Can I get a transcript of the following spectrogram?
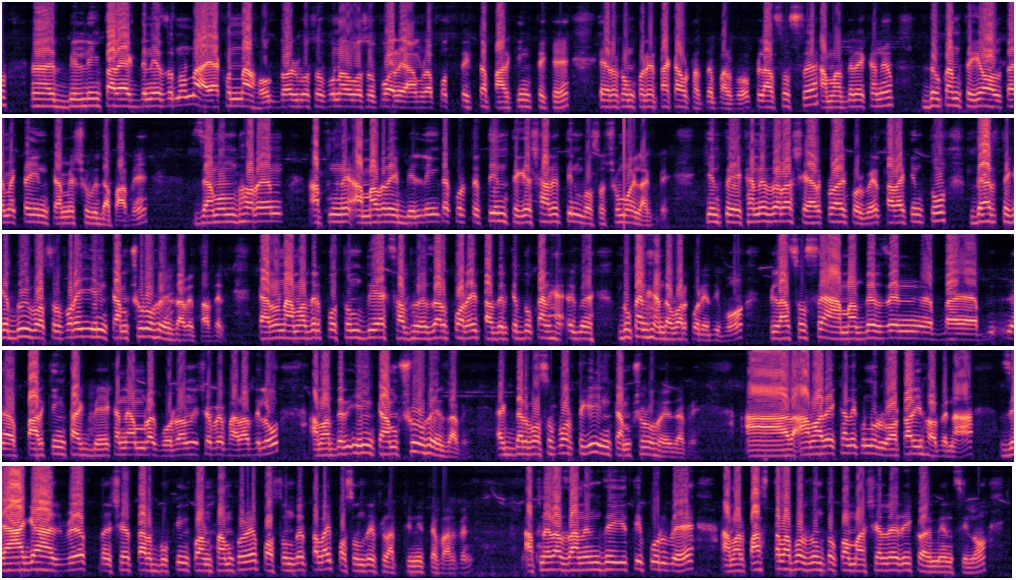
বিল্ডিং তার একদিনের জন্য না, এখন না হোক, দশ বছর, পনেরো বছর পরে আমরা প্রত্যেকটা পার্কিং থেকে এরকম করে টাকা উঠাতে পারব। প্লাস হচ্ছে আমাদের এখানে দোকান থেকে অল টাইম একটা ইনকামের সুবিধা পাবে। যেমন ধরেন আপনি আমাদের এই বিল্ডিংটা করতে তিন থেকে সাড়ে তিন বছর সময় লাগবে। কিন্তু এখানে যারা শেয়ার ক্রয় করবে, তারা কিন্তু দেড় থেকে দুই বছর পরে ইনকাম শুরু হয়ে যাবে তাদের। কারণ আমাদের প্রথম দুই এক সাত হয়ে যাওয়ার পরে তাদেরকে দোকান দোকান হ্যান্ড ওভার করে দিব। প্লাস হচ্ছে আমাদের যে পার্কিং থাকবে, এখানে আমরা গোডাউন হিসেবে ভাড়া দিলেও আমাদের ইনকাম শুরু হয়ে যাবে। এক দেড় বছর পর থেকে ইনকাম শুরু হয়ে যাবে। আর আমার এখানে কোনো লটারি হবে না। যে আগে আসবে, সে তার বুকিং কনফার্ম করে পছন্দের তালায় পছন্দের ফ্ল্যাটটি নিতে পারবেন। আপনারা জানেন যে ইতিপূর্বে আমার পাঁচতলা পর্যন্ত কমার্শিয়ালের রিকোয়ারমেন্ট ছিল।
